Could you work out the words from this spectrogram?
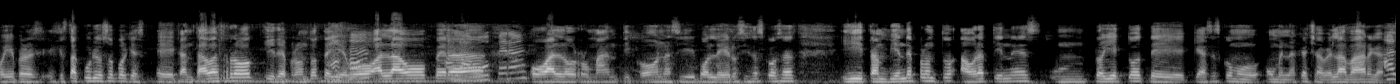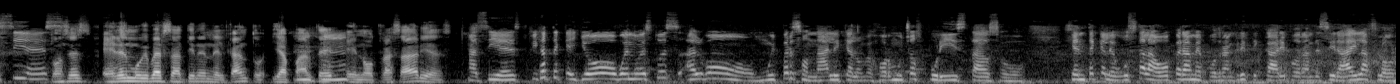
Oye, pero es que está curioso porque eh, cantabas rock y de pronto te llevó a la ópera, o a lo romanticón, así boleros y esas cosas. Y también de pronto ahora tienes un proyecto de que haces como homenaje a Chabela Vargas. Así es. Entonces, eres muy versátil en el canto y aparte en otras áreas. Así es. Fíjate que yo, bueno, esto es algo muy personal y que a lo mejor muchos puristas o gente que le gusta la ópera me podrán criticar y podrán decir, ay, la flor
